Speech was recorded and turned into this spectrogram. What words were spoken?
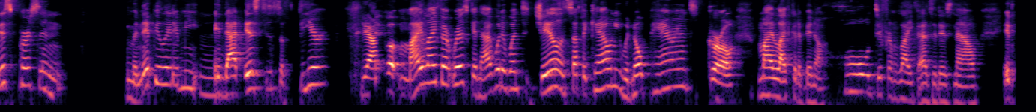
This person manipulated me Mm. in that instance of fear. Yeah. put my life at risk, and I would have went to jail in Suffolk County with no parents. Girl, my life could have been a whole different life as it is now if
